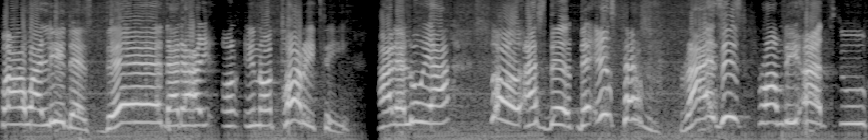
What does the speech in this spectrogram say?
for our leaders, they that are in authority. Hallelujah. So as the, the incense rises from the earth to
